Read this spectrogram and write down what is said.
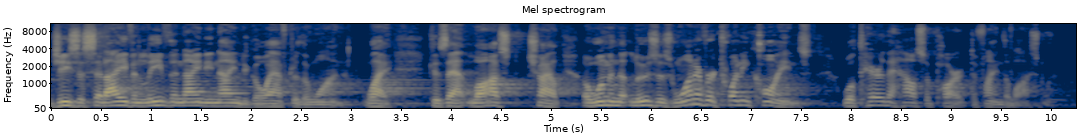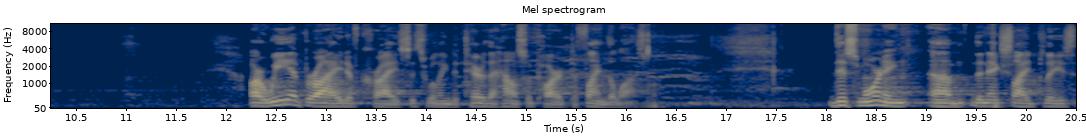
Jesus said, I even leave the 99 to go after the one. Why? Because that lost child, a woman that loses one of her 20 coins, will tear the house apart to find the lost one. Are we a bride of Christ that's willing to tear the house apart to find the lost one? This morning, um, the next slide, please.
